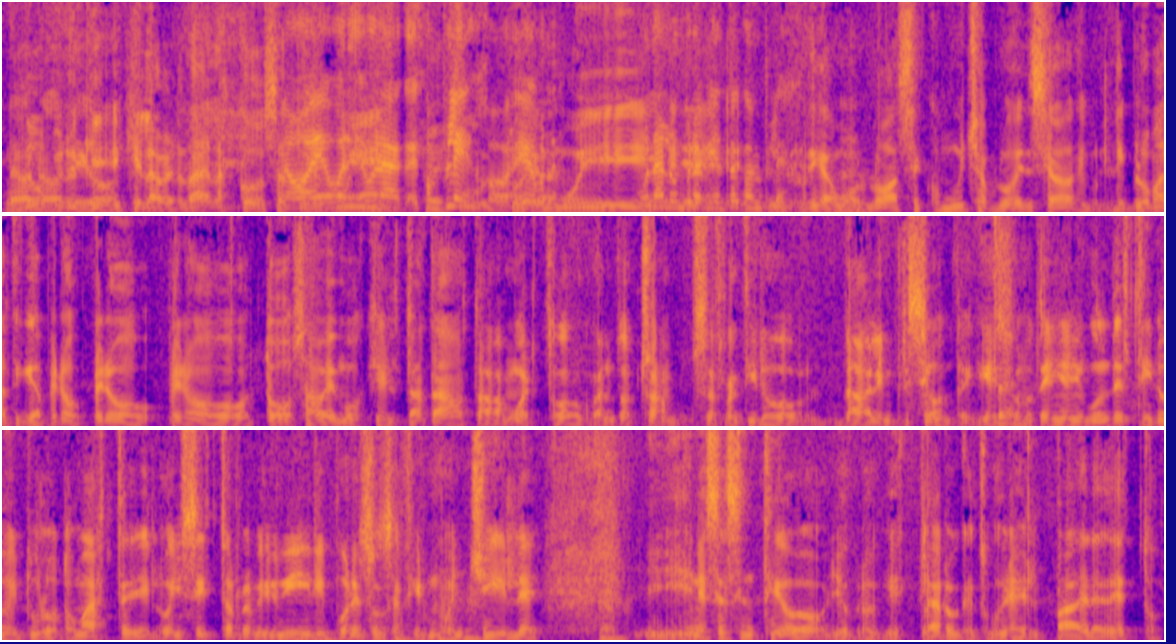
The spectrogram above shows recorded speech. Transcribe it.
No, pero es, que, la verdad de las cosas. No, es, complejo. es muy, un alumbramiento eh, complejo. Digamos, lo haces con mucha prudencia diplomática, pero, pero, pero todos sabemos que el tratado estaba muerto. Cuando Trump se retiró, daba la impresión de que eso no tenía ningún destino y tú lo tomaste y lo hiciste revivir y por eso se firmó en Chile. Y en ese sentido, yo creo que es claro que tú eres el padre de esto.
